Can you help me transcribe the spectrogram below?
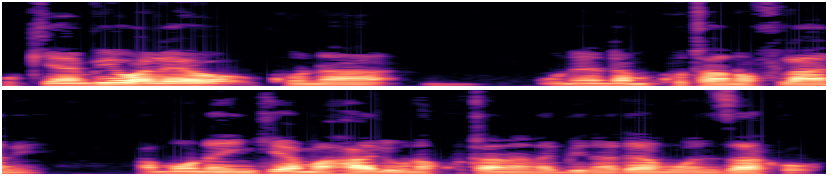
Ukiambiwa leo kuna unaenda mkutano fulani ama unaingia mahali unakutana na binadamu wenzako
